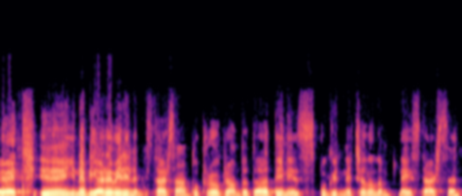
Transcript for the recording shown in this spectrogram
Evet, e, yine bir ara verelim istersen bu programda da. Deniz, bugün ne çalalım, ne istersin?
